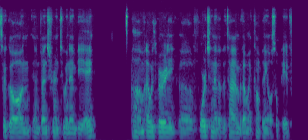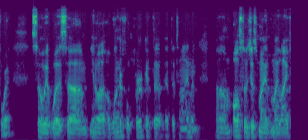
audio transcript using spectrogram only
to go and, and venture into an MBA. Um, I was very uh, fortunate at the time that my company also paid for it, so it was um, you know a, a, wonderful perk at the at the time, and um, also just my my life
